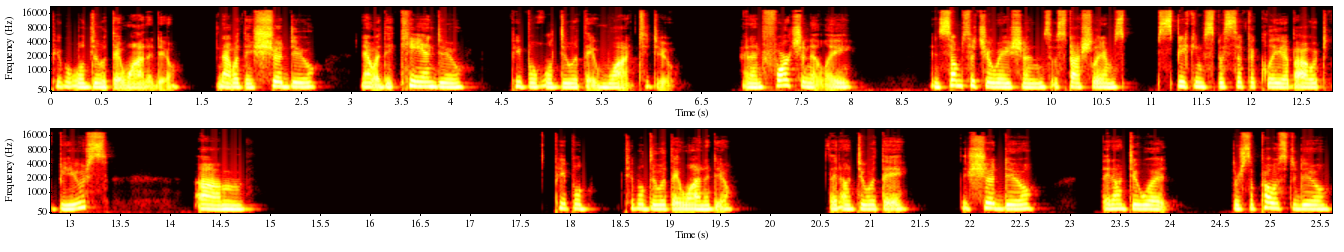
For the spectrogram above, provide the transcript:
People will do what they want to do, not what they should do, not what they can do. People will do what they want to do. And unfortunately, in some situations, especially I'm speaking specifically about abuse, um, people people do what they want to do. They don't do what they they should do. They don't do what they're supposed to do.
